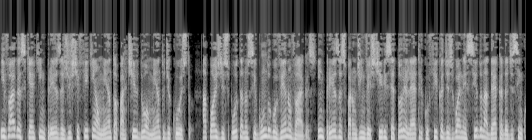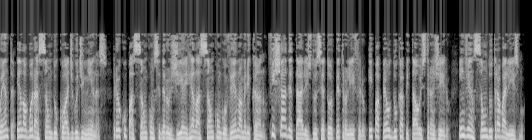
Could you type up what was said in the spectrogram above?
e Vargas quer que empresas justifiquem aumento a partir do aumento de custo. Após disputa no segundo governo Vargas, empresas param de investir e setor elétrico fica desguarnecido na década de 50. Elaboração do Código de Minas. Preocupação com siderurgia e relação com governo americano. Fichar detalhes do setor petrolífero e papel do capital estrangeiro. Invenção do trabalhismo.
